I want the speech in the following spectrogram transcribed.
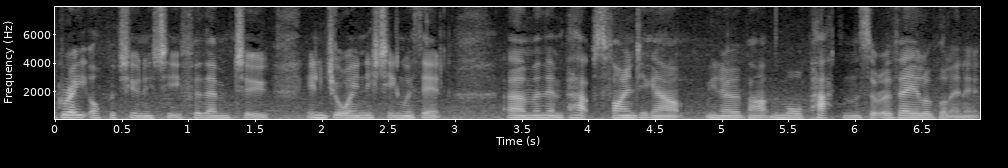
great opportunity for them to enjoy knitting with it, um, and then perhaps finding out, you know, about the more patterns that are available in it.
